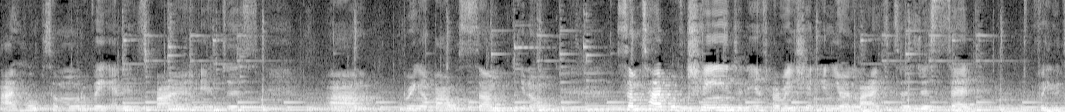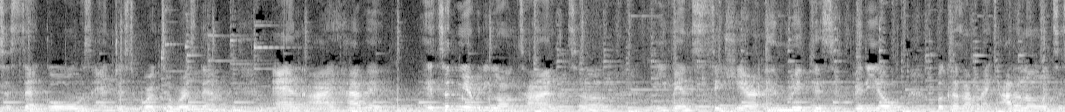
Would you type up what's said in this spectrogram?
i hope to motivate and inspire and just um, bring about some, you know, some type of change and inspiration in your life to just set for you to set goals and just work towards them. And I haven't it took me a really long time to even sit here and make this video because I'm like, I don't know what to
